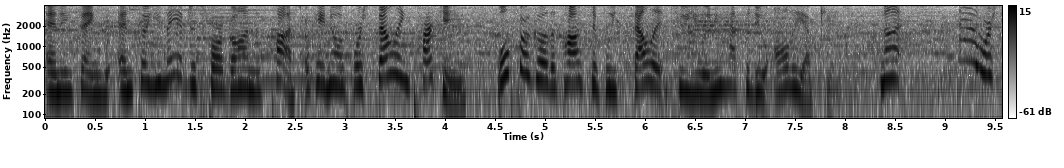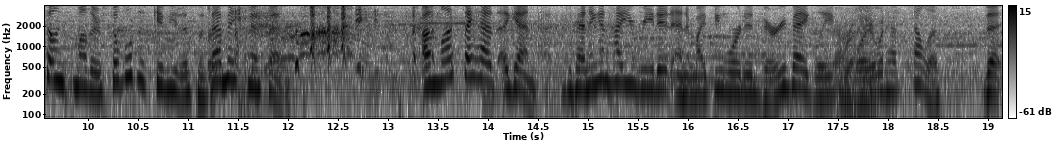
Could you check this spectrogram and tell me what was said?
and he's saying, and so you may have just foregone this cost. Okay, no, if we're selling parking, we'll forego the cost if we sell it to you and you have to do all the upkeep. Not, eh, we're selling some others, so we'll just give you this one. That makes no sense. Unless they had, again, depending on how you read it, and it might be worded very vaguely, our Right. lawyer would have to tell us that.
